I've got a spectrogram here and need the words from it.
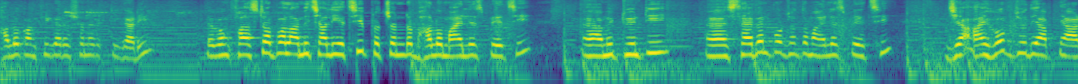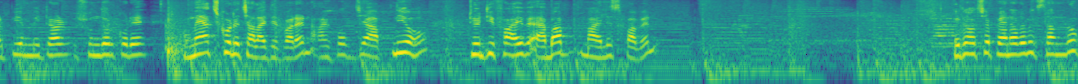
ভালো কনফিগারেশনের একটি গাড়ি এবং ফার্স্ট অফ অল আমি চালিয়েছি, প্রচণ্ড ভালো মাইলেজ পেয়েছি। আমি টোয়েন্টি সেভেন পর্যন্ত মাইলেজ পেয়েছি। যে আই হোপ যদি আপনি আরপিএম মিটার সুন্দর করে ম্যাচ করে চালাইতে পারেন আই হোপ যে আপনিও টোয়েন্টি ফাইভ অ্যাবাভ মাইলেজ পাবেন। এটা হচ্ছে প্যানারোমিক সানরুফ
